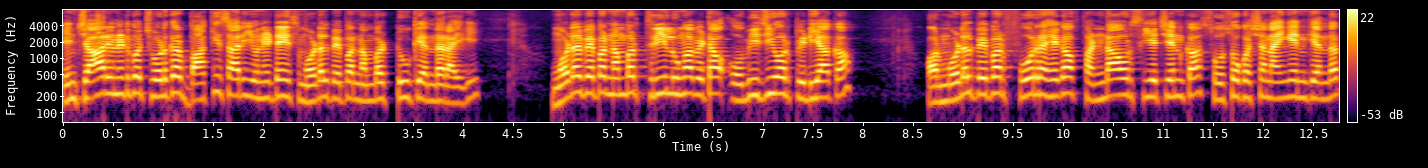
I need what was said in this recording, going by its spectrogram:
in चार यूनिट को छोड़कर बाकी सारी यूनिटें इस मॉडल पेपर नंबर टू के अंदर आएगी। मॉडल पेपर नंबर थ्री लूँगा बेटा ओबीजी और पीडिया का। और मॉडल पेपर फोर रहेगा फंडा और सीएचएन का सो सो क्वेश्चन आएँगे इनके अंदर।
